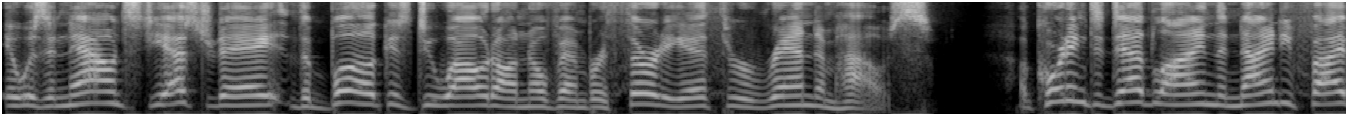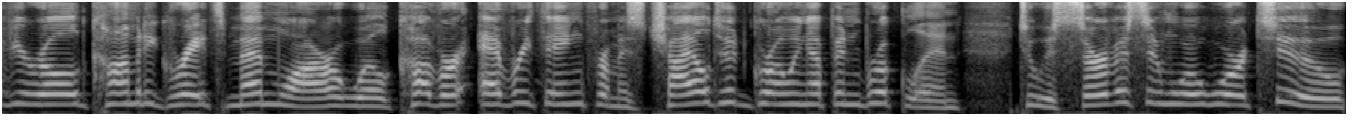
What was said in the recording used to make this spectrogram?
It was announced yesterday the book is due out on November 30th through Random House. According to Deadline, the 95 year old comedy great's memoir will cover everything from his childhood growing up in Brooklyn to his service in World War II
